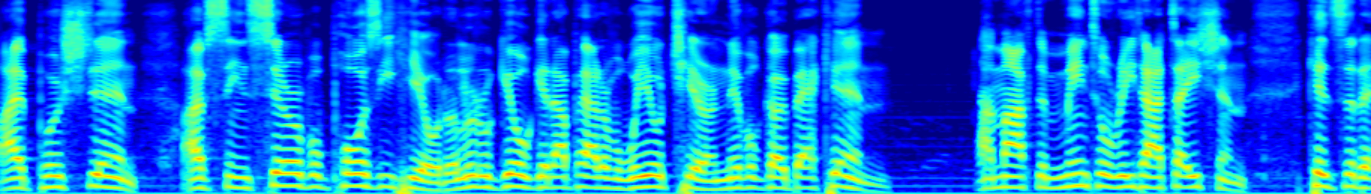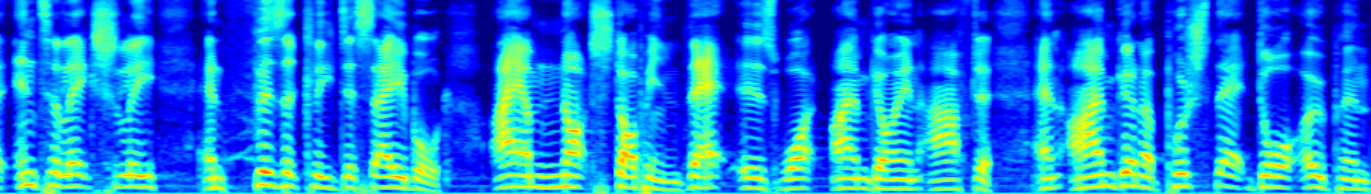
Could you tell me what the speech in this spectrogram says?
I pushed in. I've seen cerebral palsy healed. A little girl get up out of a wheelchair and never go back in. I'm after mental retardation, kids that are intellectually and physically disabled. I am not stopping. That is what I'm going after. And I'm going to push that door open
